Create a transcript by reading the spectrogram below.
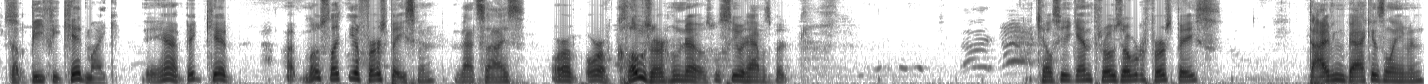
It's a beefy kid, Mike. Yeah, big kid. Uh, most likely a first baseman that size, or a, or a closer. Who knows? We'll see what happens. But Kelsey again throws over to first base. Diving back is Lehman.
